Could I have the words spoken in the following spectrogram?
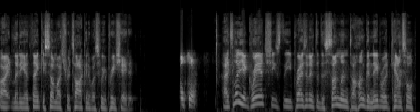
All right, Lydia, thank you so much for talking to us. We appreciate it. Thank you. Uh, it's Lydia Grant. She's the president of the Sunland Tujunga Neighborhood Council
